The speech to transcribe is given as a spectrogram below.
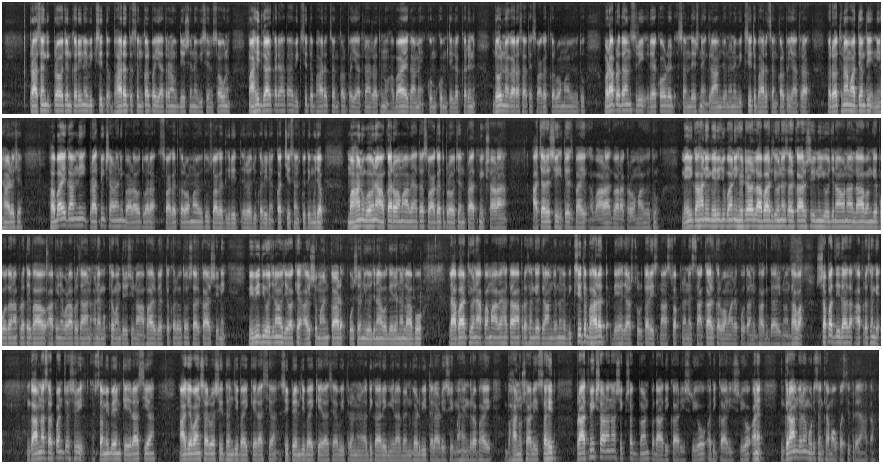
પ્રાસંગિક પ્રવચન કરીને વિકસિત ભારત સંકલ્પ યાત્રાના ઉદ્દેશ્યને વિશે સૌને માહિતગાર કર્યા હતા. વિકસિત ભારત સંકલ્પ યાત્રાના રથનું હબાય ગામે કુમકુમ તિલક કરીને ઢોલ નગારા સાથે સ્વાગત કરવામાં આવ્યું હતું. વડાપ્રધાન શ્રી રેકોર્ડેડ સંદેશને ગ્રામજનોને વિકસિત ભારત સંકલ્પ યાત્રા રથના માધ્યમથી નિહાળ્યો છે. હબાઈ ગામની પ્રાથમિક શાળાની બાળાઓ દ્વારા સ્વાગત કરવામાં આવ્યું હતું. સ્વાગત ગીત રજૂ કરીને કચ્છી સંસ્કૃતિ મુજબ મહાનુભાવોને આવકારવામાં આવ્યા હતા. સ્વાગત પ્રવચન પ્રાથમિક શાળાના આચાર્ય શ્રી હિતેશભાઈ વાળા દ્વારા કરવામાં આવ્યું હતું. મેરી કહાની મેરી જુબાની હેઠળ લાભાર્થીઓને સરકારશ્રીની યોજનાઓના લાભ અંગે પોતાના પ્રતિભાવ આપીને વડાપ્રધાન અને મુખ્યમંત્રીશ્રીનો આભાર વ્યક્ત કર્યો હતો. સરકારશ્રીની વિવિધ યોજનાઓ જેવા કે આયુષ્યમાન કાર્ડ, પોષણ યોજના વગેરેના લાભો લાભાર્થીઓને આપવામાં આવ્યા હતા. આ પ્રસંગે ગ્રામજનોને વિકસિત ભારત બે હજાર સુડતાલીસના સ્વપ્નને સાકાર કરવા માટે પોતાની ભાગીદારી નોંધાવવા શપથ લીધા હતા. આ પ્રસંગે ગામના સરપંચ શ્રી સમીબેન કેરાસિયા આગેવાન સર્વશ્રી ધનજીભાઈ કેરાસિયા, શ્રી પ્રેમજીભાઈ કેરાસિયા, વિતરણ અધિકારી મીરાબેન ગઢવી, તલાટી શ્રી મહેન્દ્રભાઈ ભાનુશાલી સહિત પ્રાથમિક શાળાના શિક્ષકગણ, પદાધિકારીશ્રીઓ, અધિકારીશ્રીઓ અને ગ્રામજનો મોટી સંખ્યામાં ઉપસ્થિત રહ્યા હતા.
